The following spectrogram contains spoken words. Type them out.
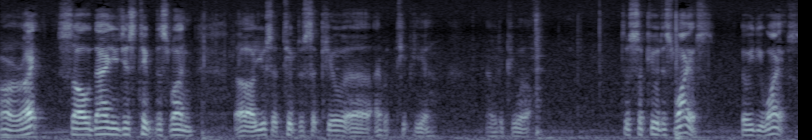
alright so then you just tip this one. Uh, use a tip to secure uh, I have a tip here. I will peel it off to secure these wires LED wires.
